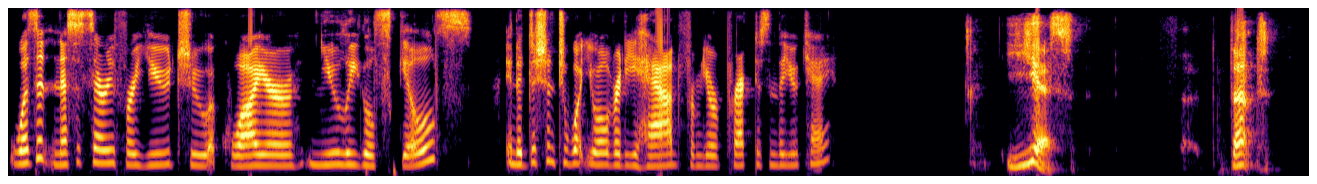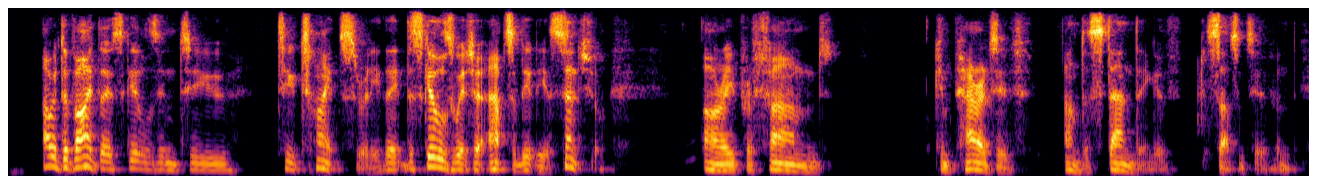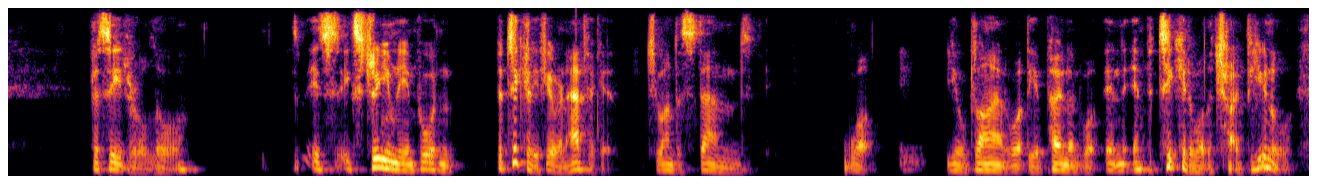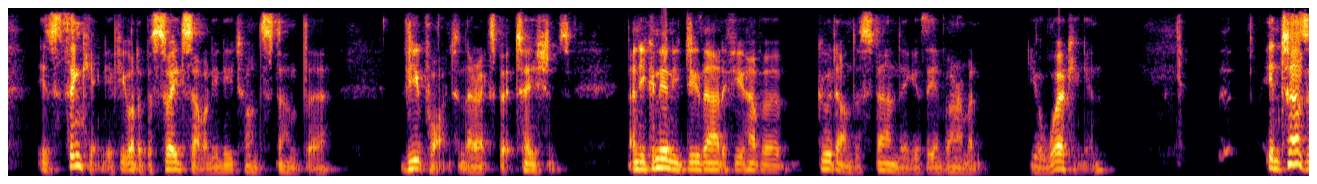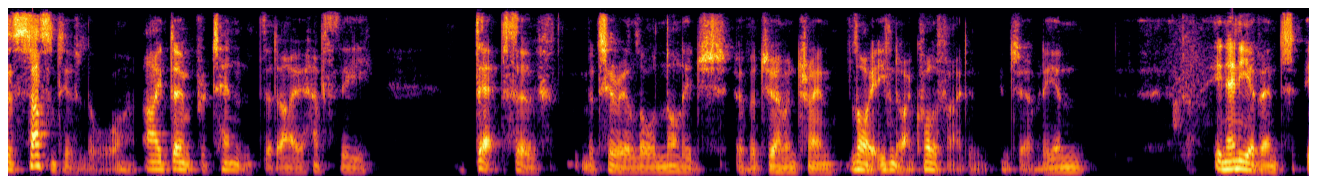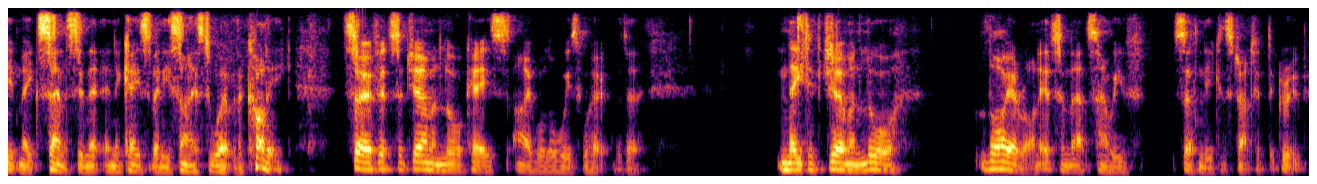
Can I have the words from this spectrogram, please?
was it necessary for you to acquire new legal skills in addition to what you already had from your practice in the UK? Yes. That I would divide those skills into two types really. The, the skills which are absolutely essential are a profound comparative understanding of substantive and procedural law. It's extremely important, particularly if you're an advocate, to understand what your client, what the opponent, what in, in particular, what the tribunal is thinking. If you want to persuade someone, you need to understand their viewpoint and their expectations. And you can only do that if you have a good understanding of the environment you're working in. In terms of substantive law, I don't pretend that I have the depth of material law knowledge of a German trained lawyer, even though I'm qualified in, in Germany. And in any event, it makes sense in the, in case of any size to work with a colleague. So if it's a German law case, I will always work with a native German law lawyer on it, and that's how we've certainly constructed the group.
